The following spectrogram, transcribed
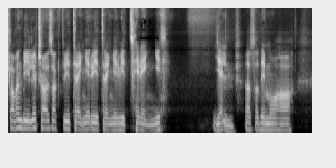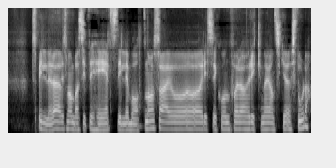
Slaven Bilic har jo sagt vi trenger, vi trenger, vi trenger hjelp. Mm. Altså, de må ha spillere. Hvis man bare sitter helt stille i båten nå, så er jo risikoen for å rykke ned ganske stor, da.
